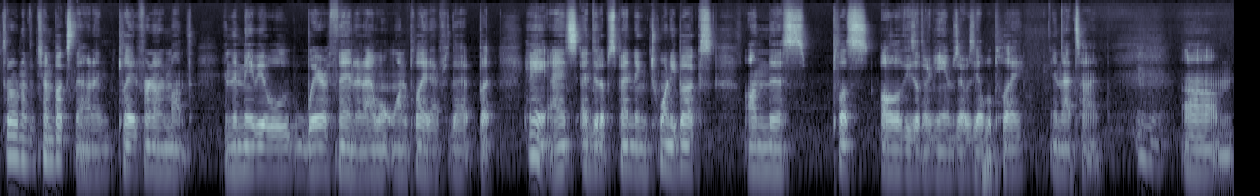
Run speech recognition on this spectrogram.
throw another 10 bucks down and play it for another month and then maybe it will wear thin and I won't want to play it after that. But hey, I ended up spending 20 bucks on this plus all of these other games I was able to play in that time. Um,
